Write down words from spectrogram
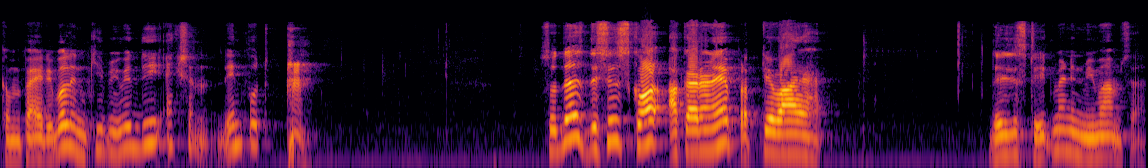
compatible in keeping with the action, the input. so thus, this is called akarane pratyavaya. There is a statement in Mimamsa.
